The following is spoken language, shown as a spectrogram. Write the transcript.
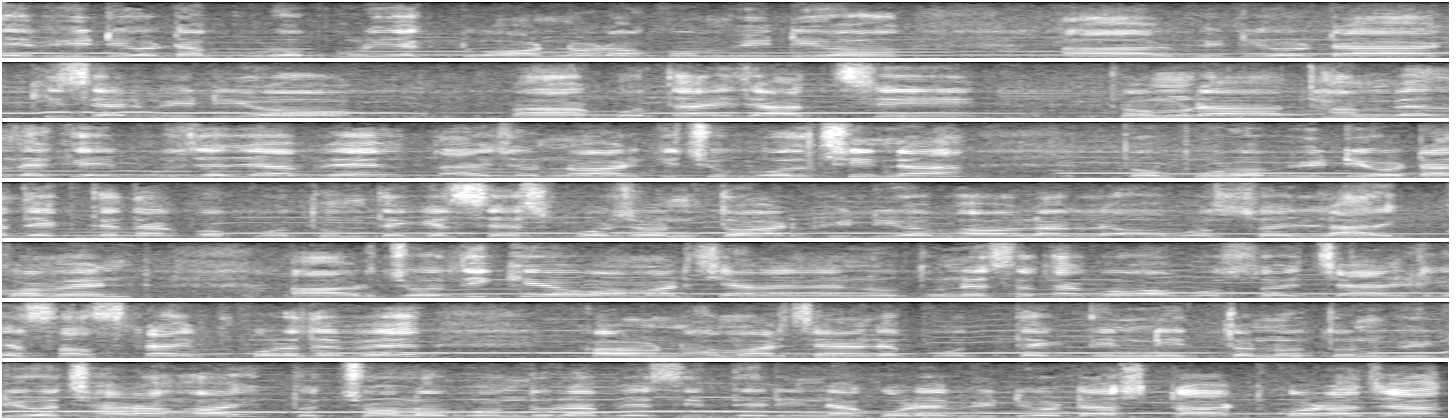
এই ভিডিওটা পুরোপুরি একটু অন্যরকম ভিডিও আর ভিডিওটা কিসের ভিডিও বা কোথায় যাচ্ছি তোমরা থাম্বেল দেখেই বুঝে যাবে, তাই জন্য আর কিছু বলছি না। তো পুরো ভিডিওটা দেখতে থাকো, প্রথম থেকে শেষ পর্যন্ত। আর ভিডিও ভালো লাগলে অবশ্যই লাইক কমেন্ট আর যদি কেউ আমার চ্যানেলে নতুন এসে থাকো, অবশ্যই চ্যানেলটিকে সাবস্ক্রাইব করে দেবে। কারণ আমার চ্যানেলে প্রত্যেক দিন নিত্য নতুন ভিডিও ছাড়া হয়। তো চলো বন্ধুরা, বেশি দেরি না করে ভিডিওটা স্টার্ট করা যাক।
